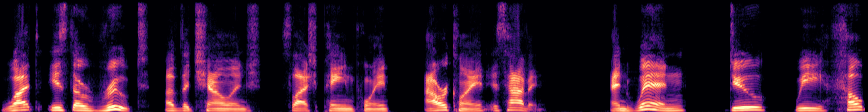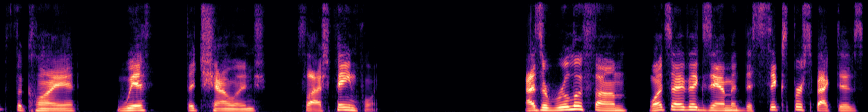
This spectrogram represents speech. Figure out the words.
What is the root of the challenge slash pain point our client is having? And when do we help the client with the challenge slash pain point? As a rule of thumb, once I've examined the six perspectives,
